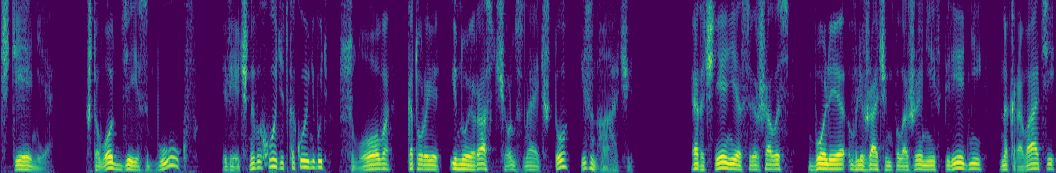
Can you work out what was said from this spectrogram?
чтения, что вот где из букв вечно выходит какое-нибудь слово, которое иной раз черт знает что и значит. Это чтение совершалось более в лежачем положении в передней, на кровати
